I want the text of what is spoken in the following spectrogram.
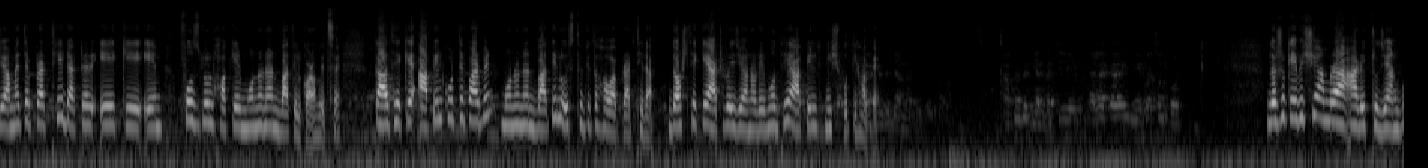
জামায়াতের প্রার্থী doctor A K M Fazlul হকের মনোনয়ন বাতিল করা হয়েছে। কাল থেকে আপিল করতে পারবেন মনোনয়ন বাতিল ও স্থগিত হওয়া প্রার্থীরা। দশ থেকে আঠারোই জানুয়ারির মধ্যে আপিল নিষ্পত্তি হবে। দর্শক, এ বিষয়ে আমরা আর একটু জানব।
